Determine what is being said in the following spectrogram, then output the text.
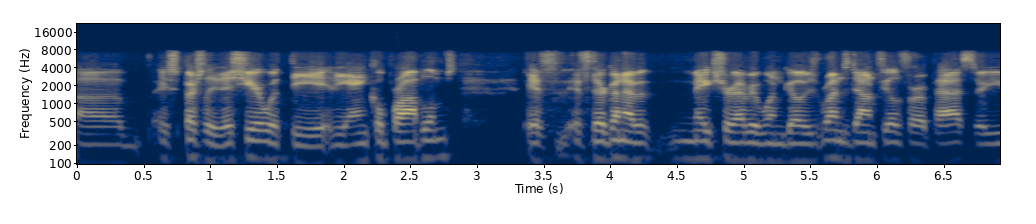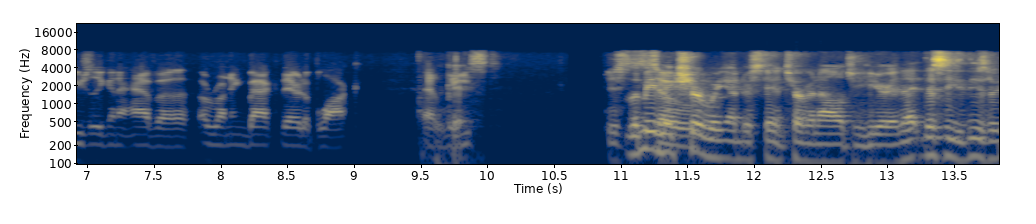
uh, especially this year with the the ankle problems. If if they're gonna make sure everyone goes runs downfield for a pass, they're usually gonna have a, a running back there to block at Okay. least. Just Let me so, make sure we understand terminology here. And that, this is, these are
